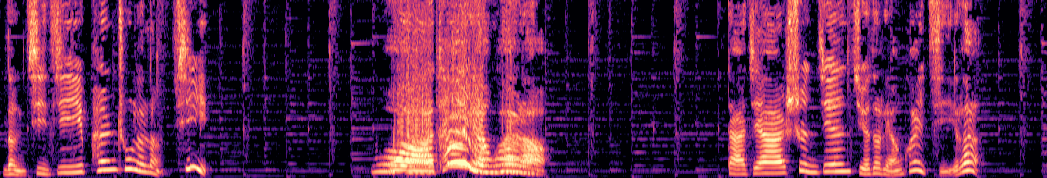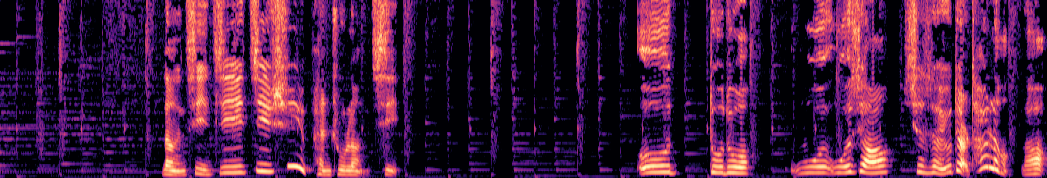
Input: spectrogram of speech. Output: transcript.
冷气机喷出了冷气。哇，太凉快了！大家瞬间觉得凉快极了。冷气机继续喷出冷气。呃，多多，我我想现在有点太冷了。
